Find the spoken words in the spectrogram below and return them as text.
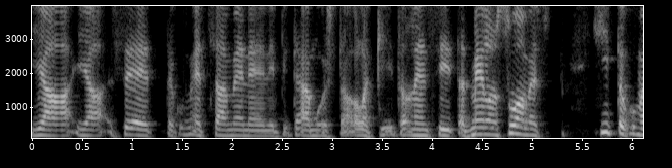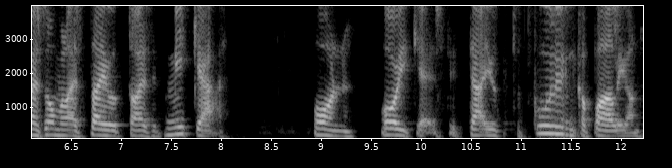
Ja, ja se, että kun metsään menee, niin pitää muistaa olla kiitollinen siitä, että meillä on Suomessa hitto kun me suomalaiset tajuttaisiin, että mikä on oikeasti tämä juttu, että kuinka paljon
